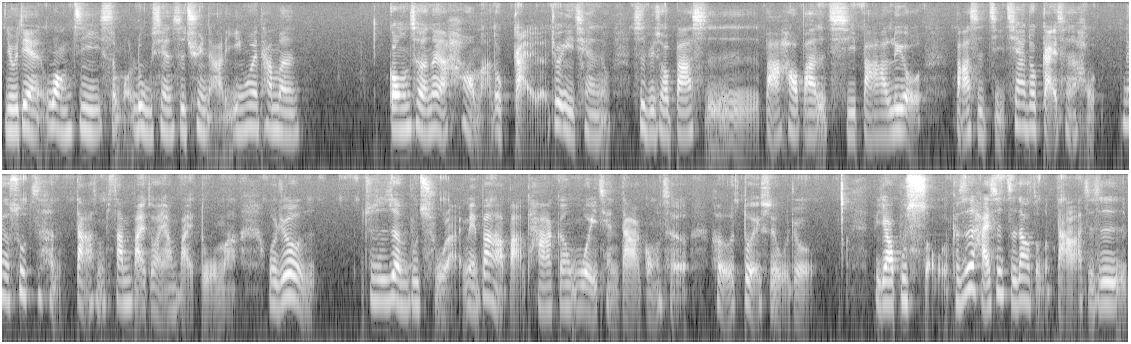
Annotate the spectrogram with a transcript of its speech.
有点忘记什么路线是去哪里，因为他们。公车那个号码都改了，就以前是比如说八十八号、八十七、八六、八十几，现在都改成好那个数字很大，什么三百多、两百多嘛，我就就是认不出来，没办法把它跟我以前搭的公车核对，所以我就比较不熟。可是还是知道怎么搭，只是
